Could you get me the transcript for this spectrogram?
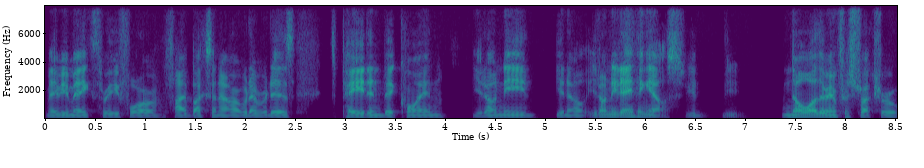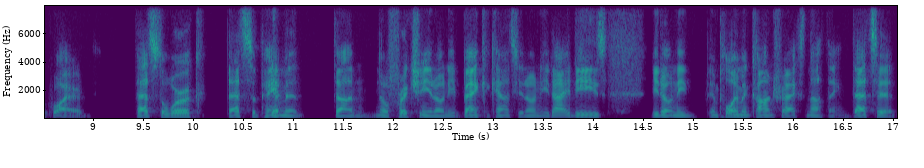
maybe make three, four, five bucks an hour, whatever it is. It's paid in Bitcoin. You don't need, you know, you don't need anything else. You, you no other infrastructure required. That's the work. That's the payment. Yep. Done. No friction. You don't need bank accounts. You don't need IDs. You don't need employment contracts. Nothing. That's it.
